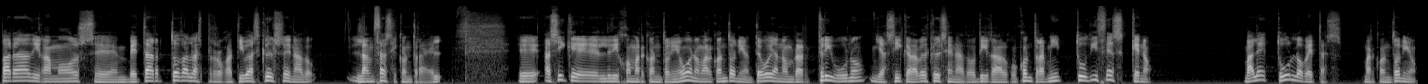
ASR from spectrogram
para, digamos, eh, vetar todas las prerrogativas que el Senado lanzase contra él. Eh, así que le dijo a Marco Antonio, bueno, Marco Antonio, te voy a nombrar tribuno y así cada vez que el Senado diga algo contra mí, tú dices que no. ¿Vale? Tú lo vetas. Marco Antonio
